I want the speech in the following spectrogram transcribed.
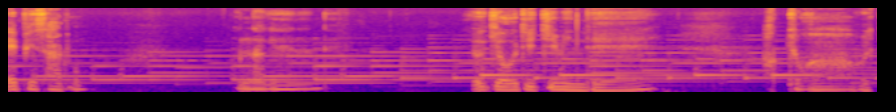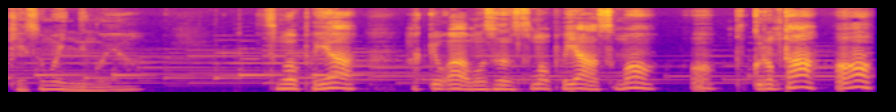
에피4로 끝나긴 했는데 여기 어디쯤인데 학교가 왜 이렇게 숨어 있는 거야? 스머프야? 학교가 무슨 스머프야? 숨어? 어? 부끄럼 타? 어?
